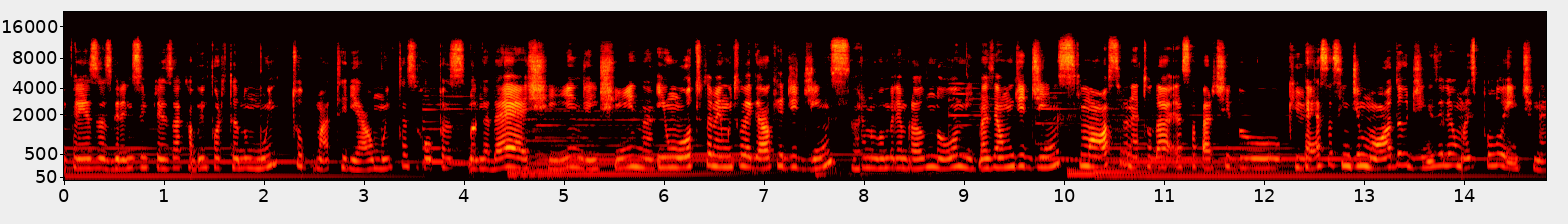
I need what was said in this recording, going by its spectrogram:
empresas, grandes empresas, acabam importando muito material, muitas roupas Bangladesh, Índia, China. E um outro também muito legal que é de jeans, agora não vou me lembrar o nome, mas é um de jeans que mostra, né, toda essa parte do que peça assim de moda, o jeans ele é o mais poluente, né,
